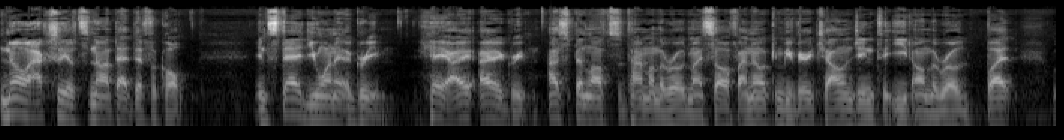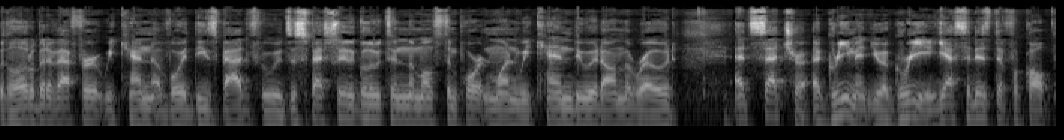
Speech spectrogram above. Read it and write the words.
no, actually, it's not that difficult. Instead, you want to agree. Hey, I, I agree. I spent lots of time on the road myself. I know it can be very challenging to eat on the road, but with a little bit of effort, we can avoid these bad foods, especially the gluten, the most important one. We can do it on the road, etc. Agreement. You agree. Yes, it is difficult.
